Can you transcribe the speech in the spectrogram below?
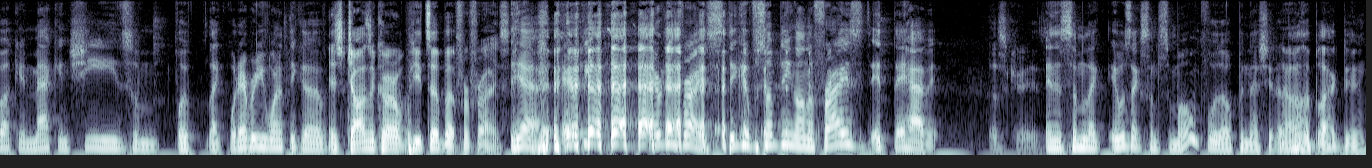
fucking mac and cheese, some like whatever you want to think of. It's John's and Carl Pizza, but for fries. Yeah, everything, everything fries. Think of something on the fries, it they have it. That's crazy. And it's some like it was like some Samoan food. Opened that shit up. No, it was huh? a black dude.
